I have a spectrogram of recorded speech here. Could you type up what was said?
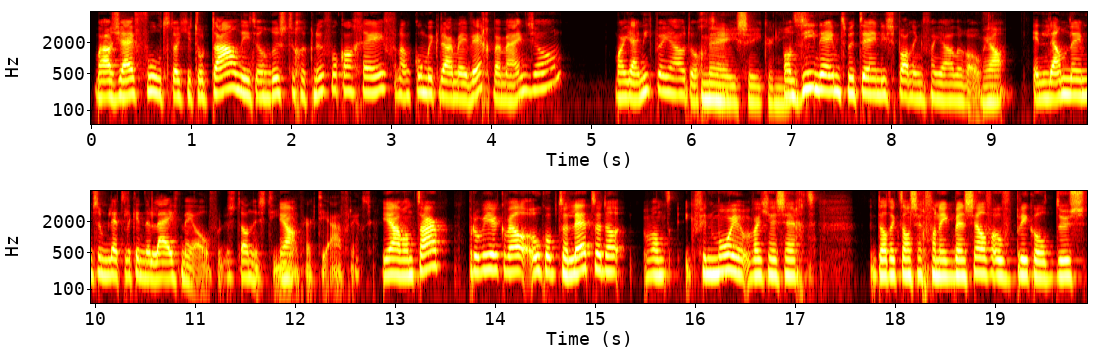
Maar als jij voelt dat je totaal niet een rustige knuffel kan geven... dan kom ik daarmee weg bij mijn zoon. Maar jij niet bij jouw dochter. Nee, zeker niet. Want die neemt meteen die spanning van jou weer over. Ja. En dan neemt ze hem letterlijk in de lijf mee over. Dus dan is die, Ja. werkt die averechts. Ja, want daar probeer ik wel ook op te letten. Dat, want ik vind het mooi wat jij zegt. Dat ik dan zeg van ik ben zelf overprikkeld, dus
